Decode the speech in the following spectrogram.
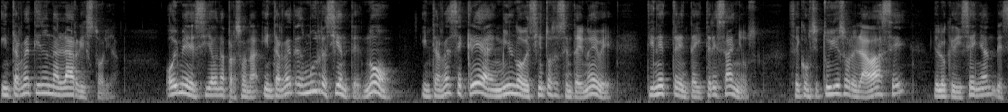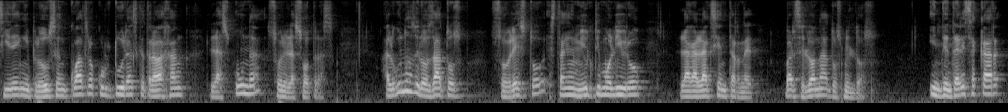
Internet tiene una larga historia. Hoy me decía una persona, Internet es muy reciente. No, Internet se crea en 1969, tiene 33 años, se constituye sobre la base de lo que diseñan, deciden y producen cuatro culturas que trabajan las una sobre las otras. Algunos de los datos sobre esto están en mi último libro, La Galaxia Internet, Barcelona 2002. Intentaré sacar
